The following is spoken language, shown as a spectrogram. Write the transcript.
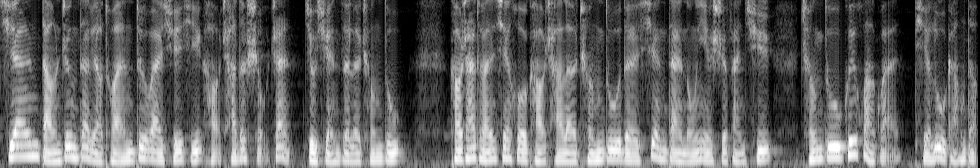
西安党政代表团对外学习考察的首站就选择了成都。考察团先后考察了成都的现代农业示范区、成都规划馆、铁路港等。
